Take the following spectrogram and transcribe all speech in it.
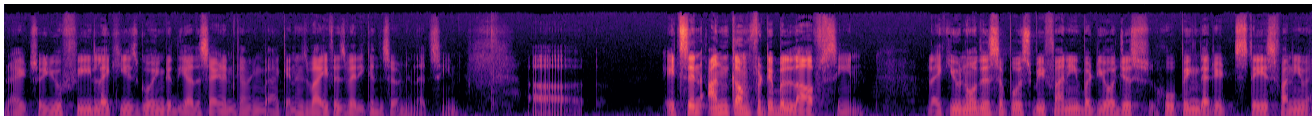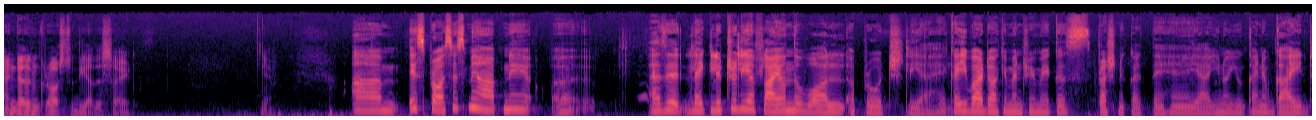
right? So you feel like he's going to the other side and coming back, and his wife is very concerned in that scene. Uh, it's an uncomfortable laugh scene. Like you know this is supposed to be funny, but you're just hoping that it stays funny and doesn't cross to the other side. Yeah. Um, इस प्रोसेस में आपने as a like literally a fly on the wall approach लिया है कई बार डॉक्यूमेंट्री मेकर्स प्रश्न करते हैं या you know you kind of guide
